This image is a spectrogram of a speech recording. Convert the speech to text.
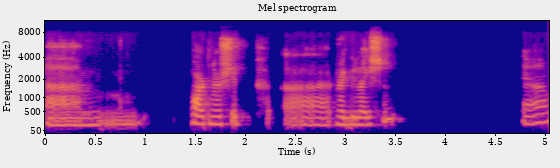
um, partnership uh, regulation. Yeah.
